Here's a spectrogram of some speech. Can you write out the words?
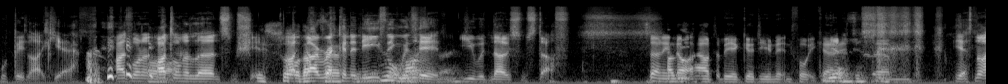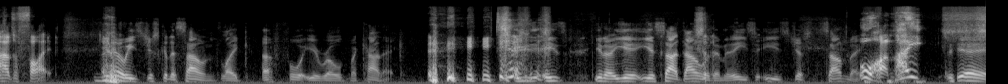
would be like, yeah, I'd want to I'd want to learn some shit. I, I reckon person. an evening with like him, though. you would know some stuff. Certainly I not mean- how to be a good unit in 40k. Yeah, just- um, Yes, not how to fight. You know, he's just going to sound like a 40 year old mechanic. he's, he's, you know, you, you sat down with him and he's he's just soundmate. All right, mate. Yeah,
